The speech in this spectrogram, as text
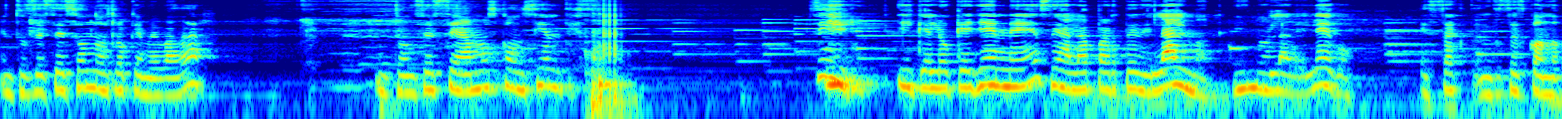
Entonces eso no es lo que me va a dar. Entonces seamos conscientes. Sí, y, y que lo que llene sea la parte del alma y no la del ego. Exacto. Entonces cuando,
